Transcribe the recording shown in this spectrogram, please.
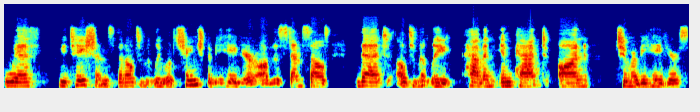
with mutations that ultimately will change the behavior of the stem cells that ultimately have an impact on tumor behaviors.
